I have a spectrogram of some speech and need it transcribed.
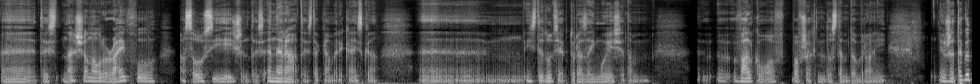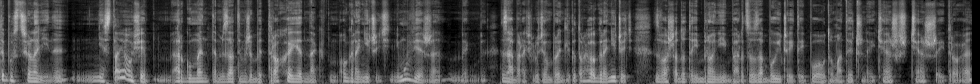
e, to jest National Rifle Association, to jest NRA, to jest taka amerykańska e, instytucja, która zajmuje się tam walką o powszechny dostęp do broni, że tego typu strzelaniny nie stają się argumentem za tym, żeby trochę jednak ograniczyć. Nie mówię, że zabrać ludziom broń, tylko trochę ograniczyć, zwłaszcza do tej broni bardzo zabójczej, tej półautomatycznej, cięż, cięższej trochę.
